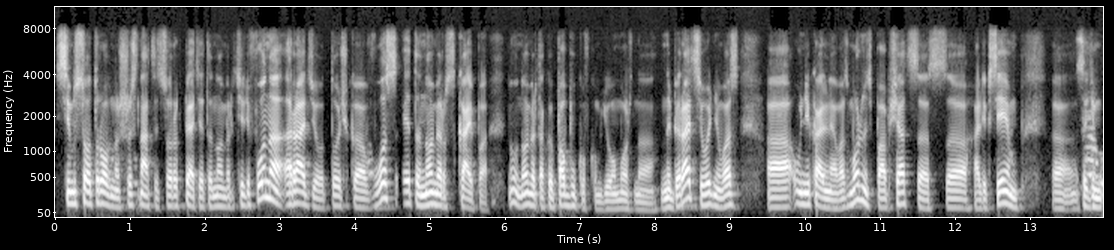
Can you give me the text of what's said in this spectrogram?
700 ровно 1645 – это номер телефона. Радио.воз – это номер скайпа. Ну, номер такой по буковкам его можно набирать. Сегодня у вас э, уникальная возможность пообщаться с Алексеем Э, с этим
